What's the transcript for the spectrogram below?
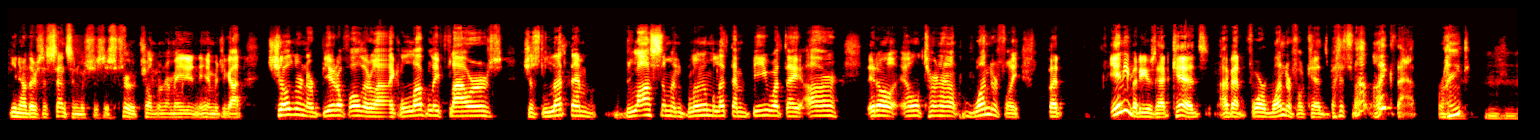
you know, there's a sense in which this is true. Children are made in the image of God. Children are beautiful. They're like lovely flowers. Just let them blossom and bloom. Let them be what they are. It'll it'll turn out wonderfully. But anybody who's had kids, I've had four wonderful kids, but it's not like that, right? Mm-hmm.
